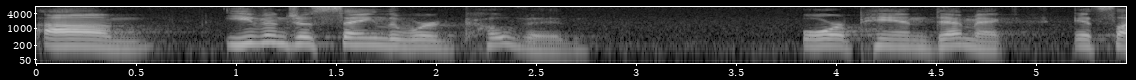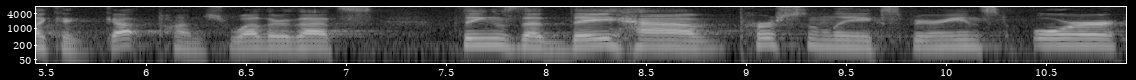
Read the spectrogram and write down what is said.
um, even just saying the word COVID or pandemic, it's like a gut punch, whether that's things that they have personally experienced or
